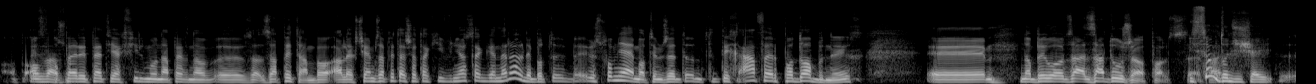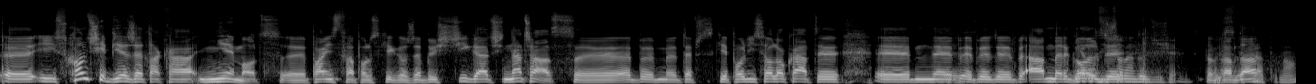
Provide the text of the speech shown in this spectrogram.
O, o ważne. perypetiach filmu na pewno e, za, zapytam, bo, ale chciałem zapytać o taki wniosek generalny, bo ty, już wspomniałem o tym, że do, ty- tych afer podobnych no było za, za dużo Polsce. I są tak? do dzisiaj. E, I skąd się bierze taka niemoc e, państwa polskiego, żeby ścigać na czas e, te wszystkie polisolokaty, e, m, e, b- b- Amber Goldy, Nierozliczone do dzisiaj. To prawda? No.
